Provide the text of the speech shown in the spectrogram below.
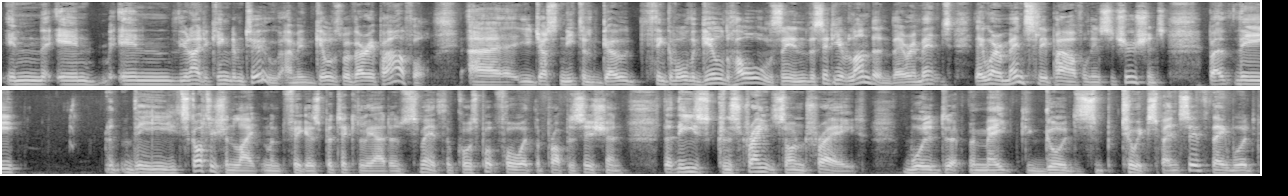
in in in the United Kingdom too. I mean, guilds were very powerful. Uh, you just need to go think of all the guild halls in the city of London. They're immense. They were immensely powerful institutions, but the the Scottish Enlightenment figures, particularly Adam Smith, of course, put forward the proposition that these constraints on trade would make goods too expensive. They would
